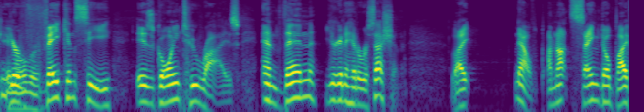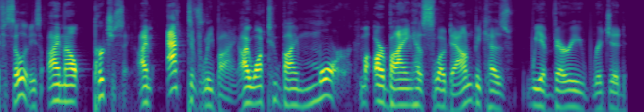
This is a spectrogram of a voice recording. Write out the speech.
Game your over. vacancy is going to rise, and then you're going to hit a recession. Like, now, I'm not saying don't buy facilities. I'm out purchasing. I'm actively buying. I want to buy more. Our buying has slowed down because we have very rigid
